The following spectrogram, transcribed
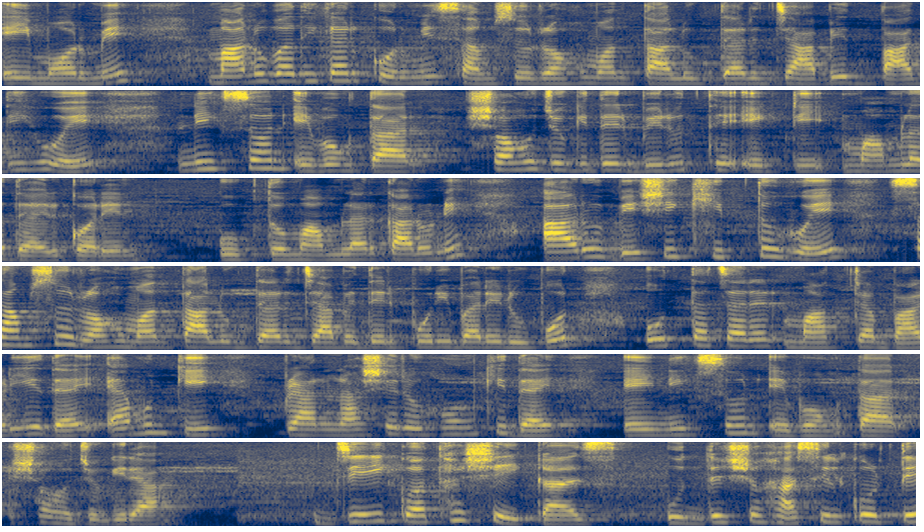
এই মর্মে মানবাধিকার কর্মী শামসুর রহমান তালুকদার জাবেদ বাদী হয়ে নিক্সন এবং তার সহযোগীদের বিরুদ্ধে একটি মামলা দায়ের করেন। উক্ত মামলার কারণে আরও বেশি ক্ষিপ্ত হয়ে শামসুর রহমান তালুকদার জাবেদের পরিবারের উপর অত্যাচারের মাত্রা বাড়িয়ে দেয়, এমনকি প্রাণনাশেরও হুমকি দেয় এই নিক্সন এবং তার সহযোগীরা। যেই কথা সেই কাজ। উদ্দেশ্য হাসিল করতে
